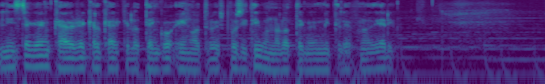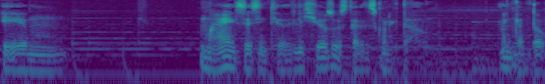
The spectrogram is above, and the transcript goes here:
El Instagram cabe recalcar que lo tengo en otro dispositivo, no lo tengo en mi teléfono diario. Em, Mae, se sintió delicioso estar desconectado. Me encantó.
